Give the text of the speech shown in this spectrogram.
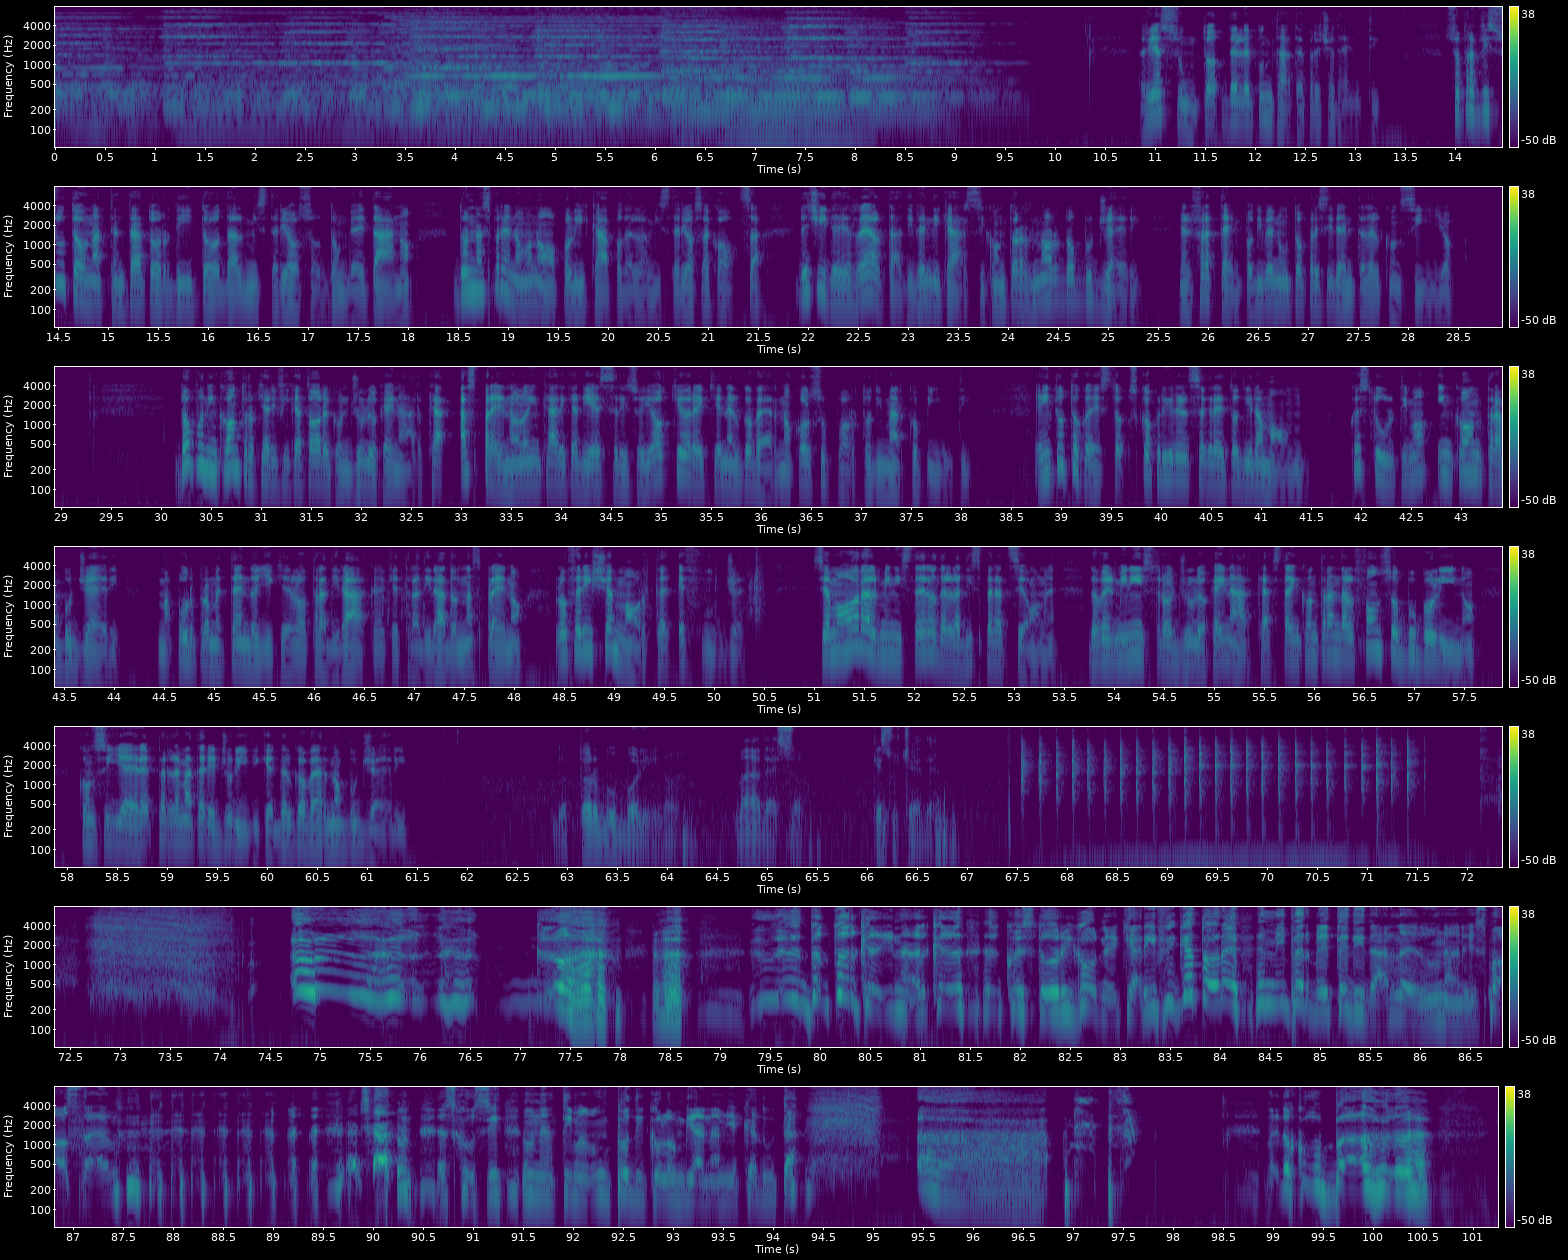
Riassunto delle puntate precedenti. Sopravvissuto a un attentato ordito dal misterioso Don Gaetano, Don Aspreno Monopoli, capo della misteriosa cozza, decide in realtà di vendicarsi contro Arnoldo Buggeri, nel frattempo divenuto presidente del Consiglio. Dopo un incontro chiarificatore con Giulio Cainarca, Aspreno lo incarica di essere i suoi occhi e orecchie nel governo col supporto di Marco Pinti e in tutto questo scoprire il segreto di Ramon. Quest'ultimo incontra Buggeri, ma pur promettendogli che lo tradirà, che tradirà Don Aspreno, lo ferisce a morte e fugge. Siamo ora al Ministero della Disperazione, dove il ministro Giulio Cainarca sta incontrando Alfonso Bubolino, consigliere per le materie giuridiche del governo Buggeri. Dottor Bubbolino, ma adesso che succede? Dottor Kainark, questo rigone chiarificatore mi permette di darle una risposta. Scusi, un attimo, un po' di colombiana mi è caduta. Ah. Vedo Cuba.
